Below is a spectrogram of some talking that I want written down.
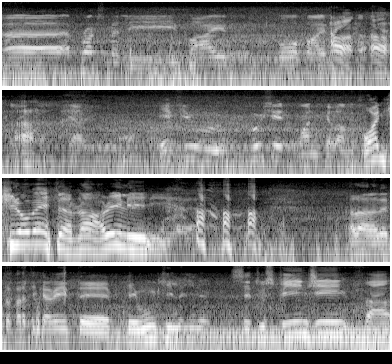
Uh, approximately five, four, five. ah, ah, ah. Yeah. If you push it, one kilometer. One kilometer, no, really? allora, ha detto praticamente che un se tu spingi fa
